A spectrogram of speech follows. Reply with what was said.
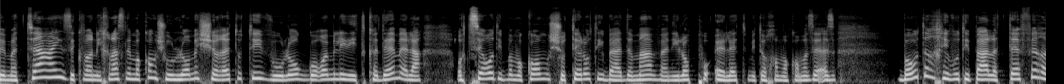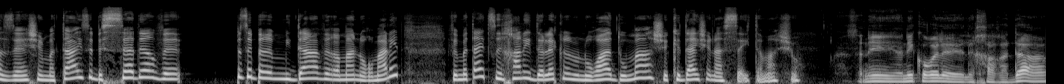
ומתי זה כבר נכנס למקום שהוא לא משרת אותי, והוא לא גורם לי להתקדם, אלא עוצר אותי במקום, שותל אותי באדמה, ואני לא פועלת מתוך המקום הזה. אז בואו תרחיבו טיפה על התפר הזה, של מתי זה בסדר, ו... בזה במידה ורמה נורמלית, ומתי צריכה להידלק לנו נורה אדומה שכדאי שנעשה איתה משהו. אז אני, אני קורא לחרדה...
